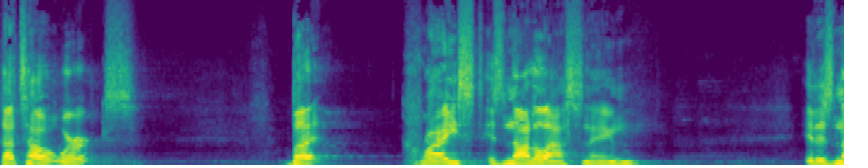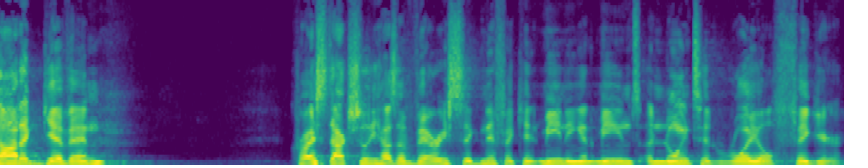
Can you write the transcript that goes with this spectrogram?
That's how it works. But Christ is not a last name, it is not a given. Christ actually has a very significant meaning. It means anointed royal figure.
